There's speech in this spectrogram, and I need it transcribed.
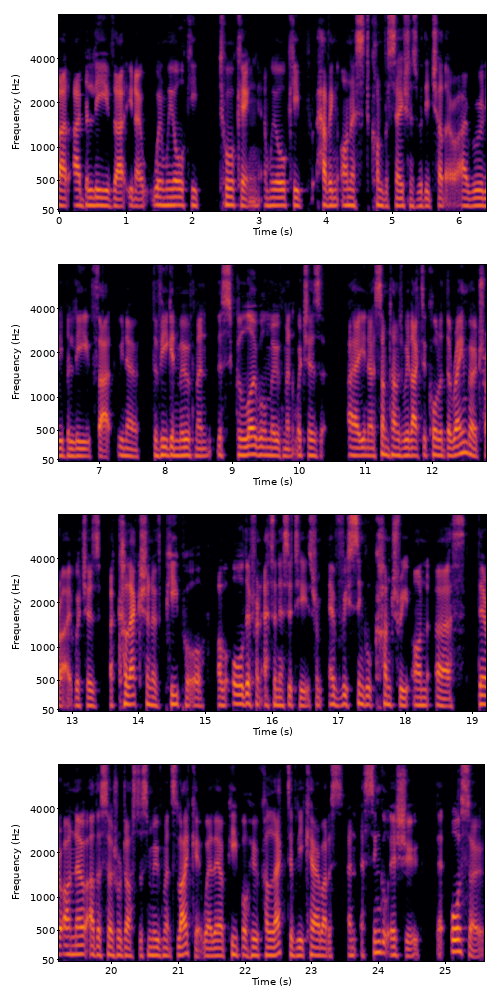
But I believe that, you know, when we all keep talking and we all keep having honest conversations with each other, I really believe that, you know, the vegan movement, this global movement, which is uh, you know, sometimes we like to call it the Rainbow Tribe, which is a collection of people of all different ethnicities from every single country on earth. There are no other social justice movements like it, where there are people who collectively care about a, a single issue that also,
